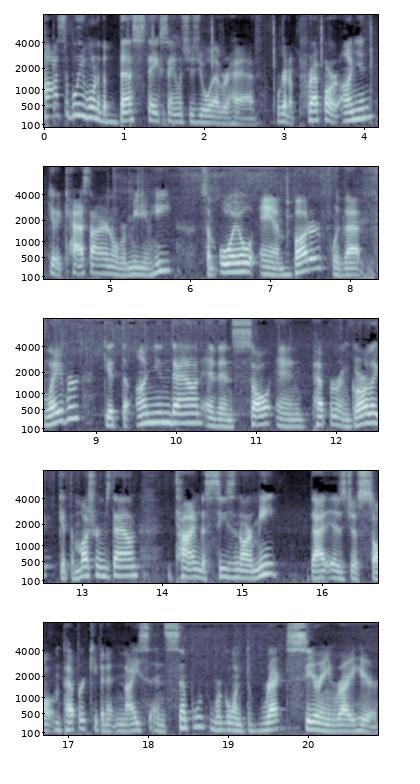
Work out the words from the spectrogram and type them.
possibly one of the best steak sandwiches you'll ever have. We're going to prep our onion, get a cast iron over medium heat, some oil and butter for that flavor. Get the onion down and then salt and pepper and garlic. Get the mushrooms down. Time to season our meat. That is just salt and pepper, keeping it nice and simple. We're going direct searing right here.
